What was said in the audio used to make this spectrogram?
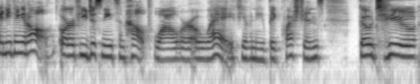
anything at all, or if you just need some help while we're away. If you have any big questions, go to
